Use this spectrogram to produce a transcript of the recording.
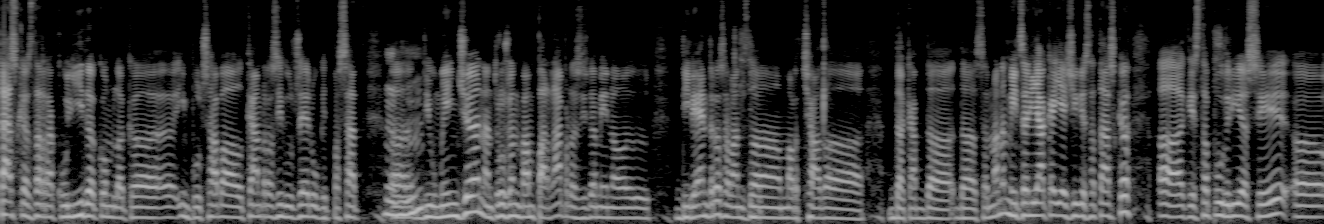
tasques de recollida com la que impulsava el Camp Residu Zero aquest passat eh, Mhm. diumenge, nosaltres en vam parlar precisament el divendres abans de marxar de, de cap de, de setmana. Més enllà que hi hagi aquesta tasca, eh, aquesta podria ser eh,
